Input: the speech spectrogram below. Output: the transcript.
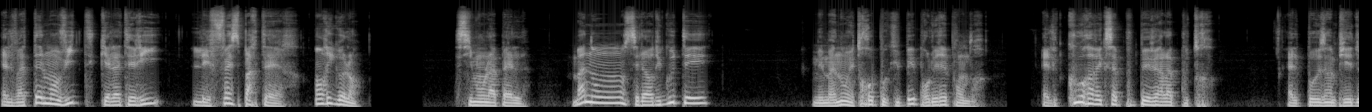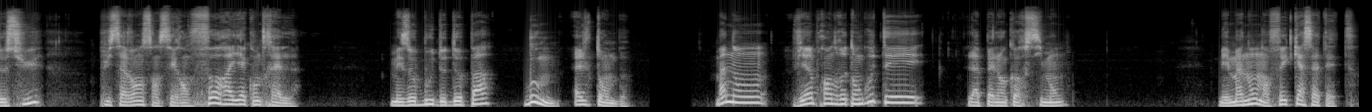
Elle va tellement vite qu'elle atterrit les fesses par terre, en rigolant. Simon l'appelle. Manon, c'est l'heure du goûter. Mais Manon est trop occupée pour lui répondre. Elle court avec sa poupée vers la poutre. Elle pose un pied dessus, puis s'avance en serrant fort Aya contre elle. Mais au bout de deux pas, boum, elle tombe. Manon, viens prendre ton goûter, l'appelle encore Simon. Mais Manon n'en fait qu'à sa tête.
